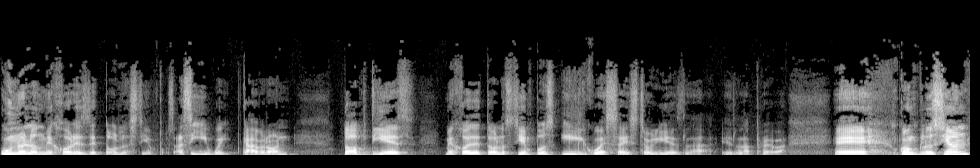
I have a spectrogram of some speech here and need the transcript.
uno de los mejores de todos los tiempos. Así, güey, cabrón. Top 10 mejor de todos los tiempos y West Side Story es la, es la prueba. Eh, conclusión,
